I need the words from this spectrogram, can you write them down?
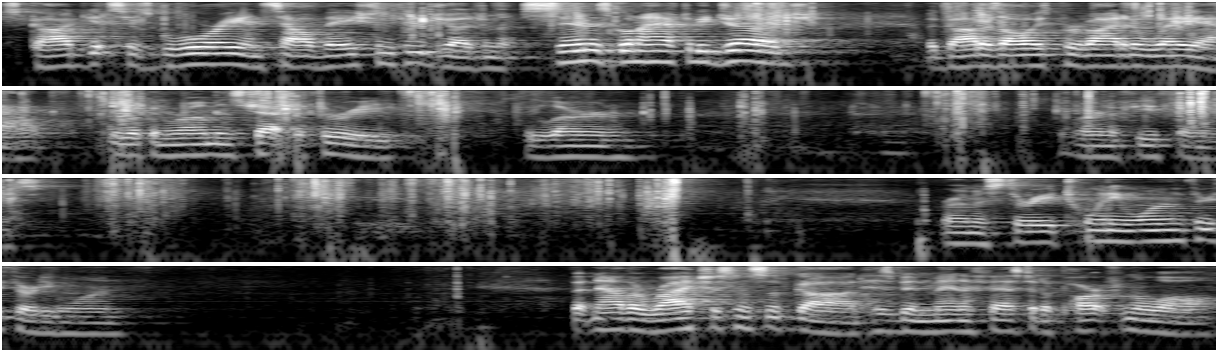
As God gets his glory and salvation through judgment, sin is going to have to be judged, but God has always provided a way out. We look in Romans chapter 3, we learn, we learn a few things. Romans 3 21 through 31. But now the righteousness of God has been manifested apart from the law.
